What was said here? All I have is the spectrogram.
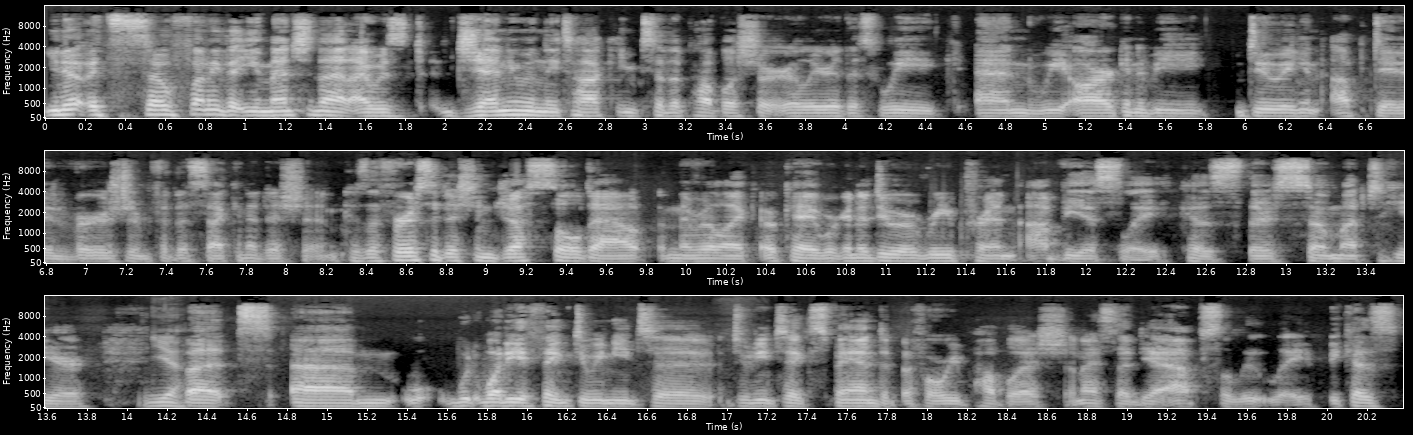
You know, it's so funny that you mentioned that. I was genuinely talking to the publisher earlier this week, and we are going to be doing an updated version for the second edition because the first edition just sold out, and they were like, "Okay, we're going to do a reprint, obviously, because there's so much here." Yeah. But um, w- what do you think? Do we need to do we need to expand it before we publish? And I said, yeah, absolutely, because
